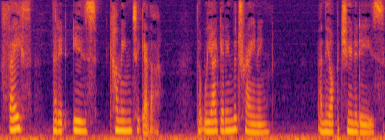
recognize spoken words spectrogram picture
Faith that it is coming together, that we are getting the training and the opportunities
